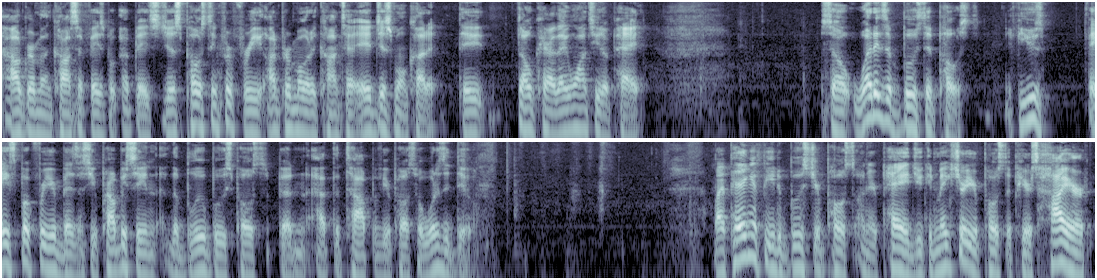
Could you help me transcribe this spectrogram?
algorithm and constant Facebook updates, just posting for free, unpromoted content, it just won't cut it. They don't care. They want you to pay. So, what is a boosted post? If you use Facebook for your business, you've probably seen the blue boost post button at the top of your post. But what does it do? By paying a fee to boost your post on your page, you can make sure your post appears higher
